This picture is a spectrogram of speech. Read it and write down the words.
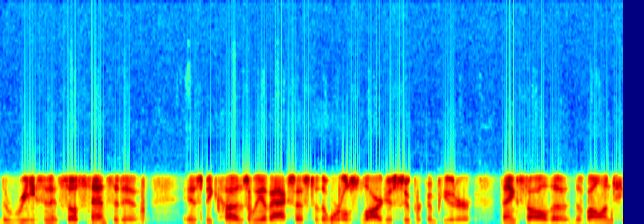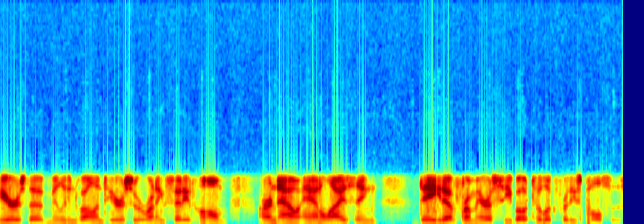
the reason it's so sensitive is because we have access to the world's largest supercomputer, thanks to all the, the volunteers, the million volunteers who are running SETI at home, are now analyzing data from Arecibo to look for these pulses.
